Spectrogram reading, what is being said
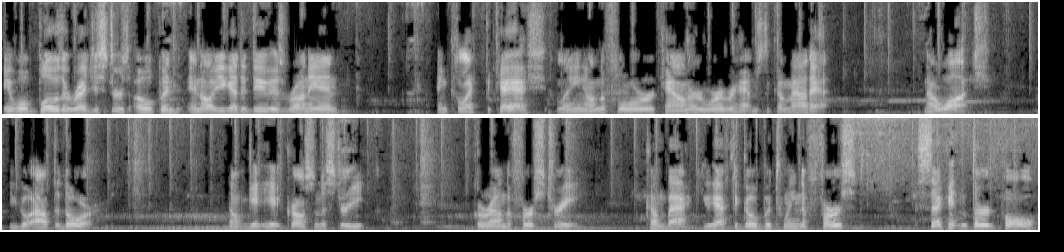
It will blow the registers open, and all you got to do is run in and collect the cash laying on the floor or counter or wherever it happens to come out at. Now watch. You go out the door. Don't get hit crossing the street. Go around the first tree. Come back. You have to go between the first, second, and third pole,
